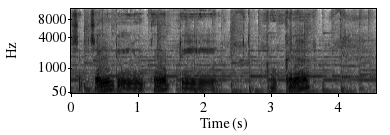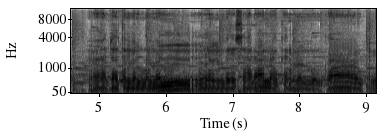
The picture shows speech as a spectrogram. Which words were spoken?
searching di YouTube di Google ada teman-teman yang beri saran agar membuka di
